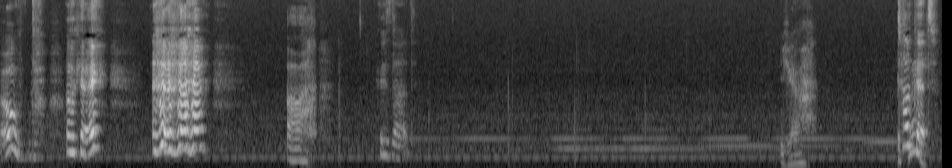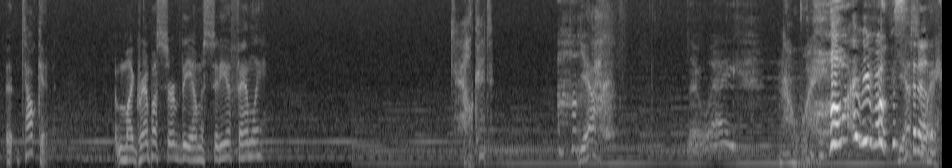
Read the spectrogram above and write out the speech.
Oh, okay. Uh, Who's that? Yeah. Talcott. uh, Talcott. My grandpa served the Amicitia family. Talcott? Yeah. No way. No way. What? We both Yes, said it. way.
